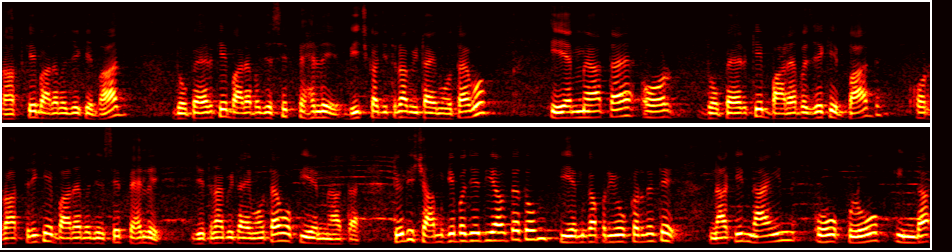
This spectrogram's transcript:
रात के बारह बजे के बाद दोपहर के बारह बजे से पहले बीच का जितना भी टाइम होता है वो ए एम में आता है और दोपहर के बारह बजे के बाद और रात्रि के बारह बजे से पहले जितना भी टाइम होता है वो पीएम में आता है। तो यदि शाम के बजे दिया होता है तो हम पीएम का प्रयोग कर देते, ना कि nine o'clock in the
